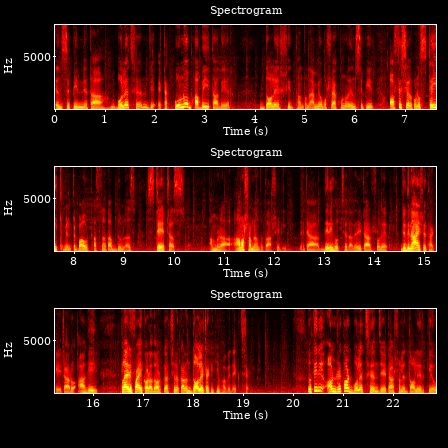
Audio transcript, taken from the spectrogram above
এনসিপির নেতা বলেছেন যে এটা কোনোভাবেই তাদের দলের সিদ্ধান্ত নয়। আমি অবশ্য এখনও এনসিপির অফিসিয়াল কোনো statement about Hasnat Abdullah status আমরা, আমার সামনে অন্তত আসেনি। এটা দেরি হচ্ছে তাদের, এটা আসলে যদি না এসে থাকে, এটা আরও আগেই ক্ল্যারিফাই করা দরকার ছিল, কারণ দল এটাকে কীভাবে দেখছে। তো তিনি অন রেকর্ড বলেছেন যে এটা আসলে দলের কেউ,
